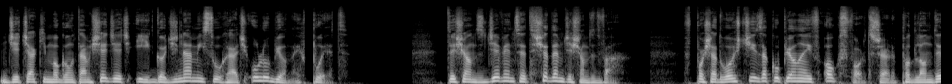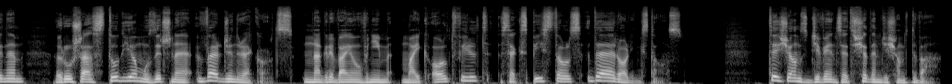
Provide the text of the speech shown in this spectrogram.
Dzieciaki mogą tam siedzieć i godzinami słuchać ulubionych płyt. 1972 w posiadłości zakupionej w Oxfordshire pod Londynem rusza studio muzyczne Virgin Records. Nagrywają w nim Mike Oldfield, Sex Pistols, The Rolling Stones. 1972.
